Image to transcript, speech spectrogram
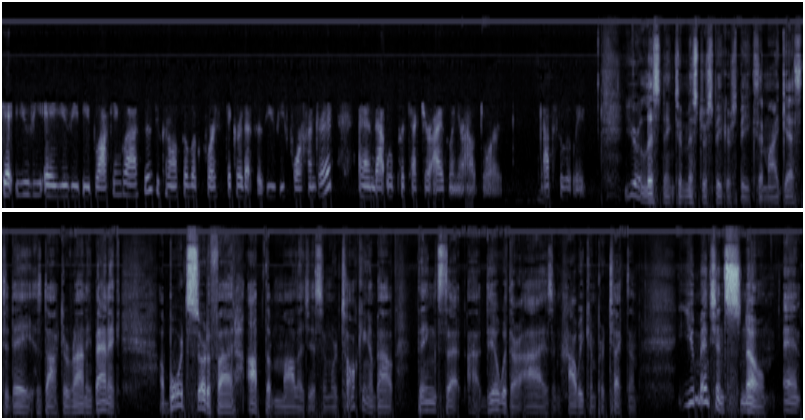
get UVA, UVB blocking glasses. You can also look for a sticker that says UV 400, and that will protect your eyes when you're outdoors. Absolutely. You're listening to Mr. Speaker Speaks, and my guest today is Dr. Rani Banik, a board certified ophthalmologist, and we're talking about things that uh, deal with our eyes and how we can protect them. You mentioned snow, and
